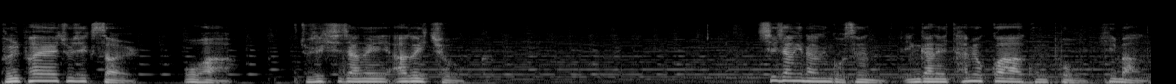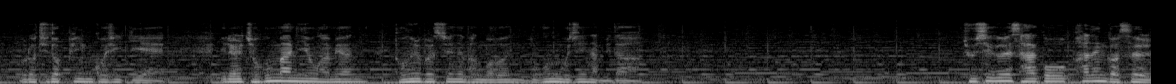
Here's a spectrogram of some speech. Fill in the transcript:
불파의 주식설 5화 주식시장의 악의 축 시장이라는 곳은 인간의 탐욕과 공포, 희망으로 뒤덮인 곳이기에 이를 조금만 이용하면 돈을 벌 수 있는 방법은 무궁무진합니다. 주식을 사고 파는 것을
